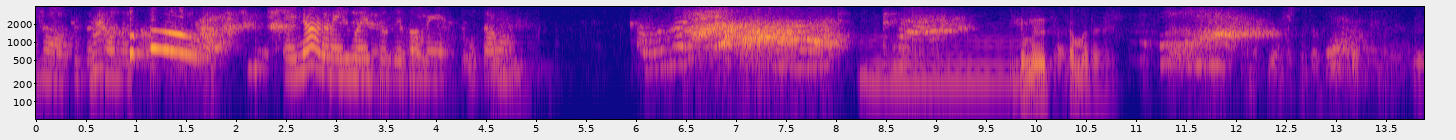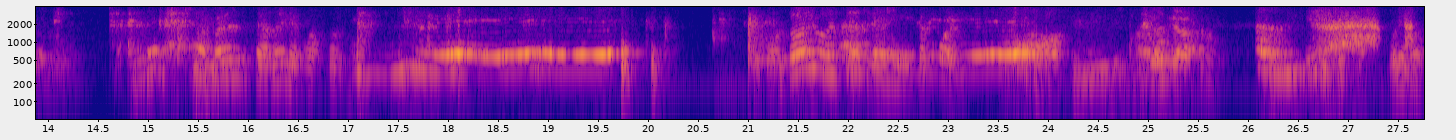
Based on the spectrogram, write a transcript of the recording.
No, estoy pensando Enorme el hueso que comes. ¿Te gusta vos? Déjame ver cámara, eh. Se sí, teatro. Bueno.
